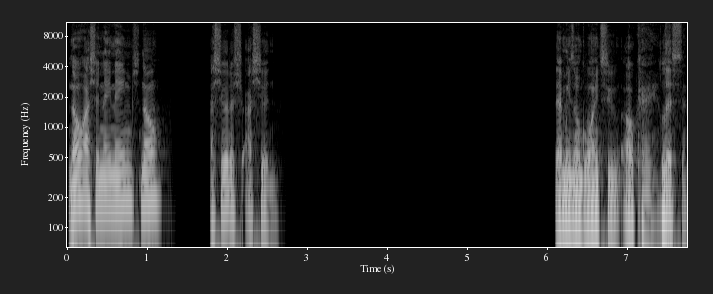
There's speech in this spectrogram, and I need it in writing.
No, I shouldn't name names. No, I should. I, sh- I shouldn't. That means I'm going to. Okay, listen.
